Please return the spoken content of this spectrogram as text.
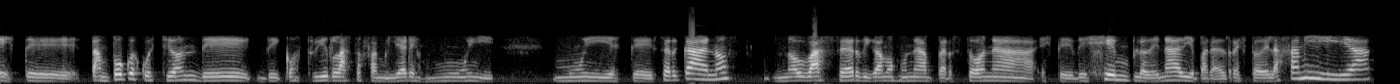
este, tampoco es cuestión de, construir lazos familiares muy, muy este, cercanos, no va a ser, digamos, una persona este, de ejemplo de nadie para el resto de la familia,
